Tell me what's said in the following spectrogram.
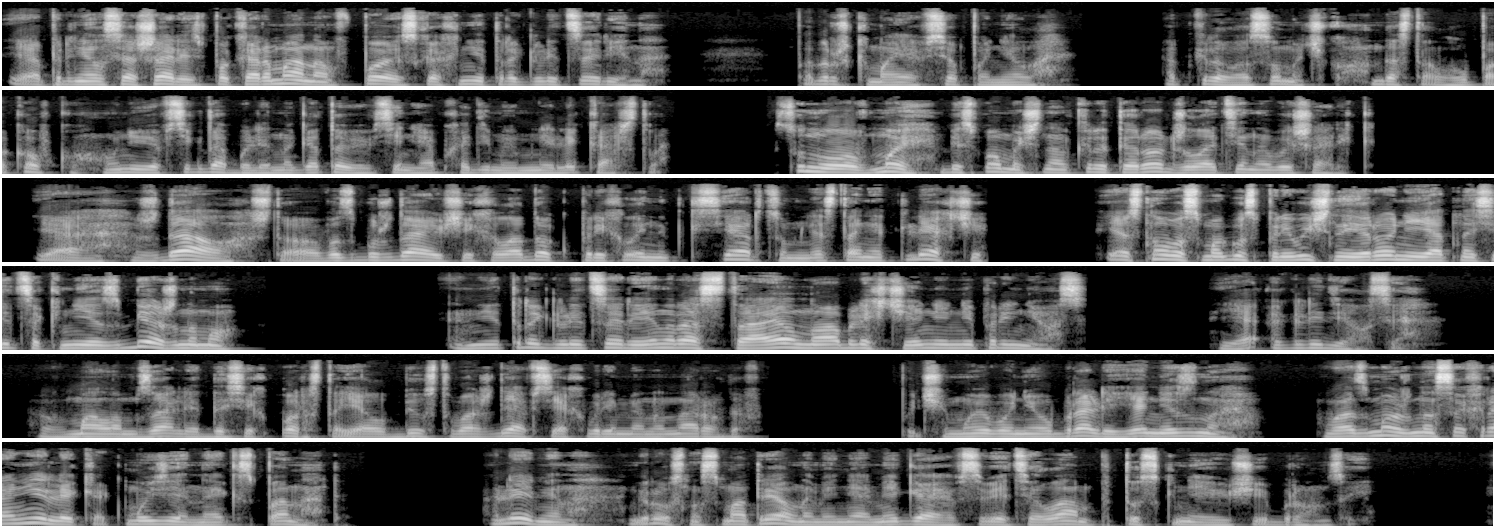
Я принялся шарить по карманам в поисках нитроглицерина. Подружка моя все поняла. Открыла сумочку, достала упаковку. У нее всегда были наготове все необходимые мне лекарства. Сунула в мой беспомощно открытый рот желатиновый шарик. Я ждал, что возбуждающий холодок прихлынет к сердцу, мне станет легче, я снова смогу с привычной иронией относиться к неизбежному. Нитроглицерин растаял, но облегчения не принес. Я огляделся. В малом зале до сих пор стоял бюст вождя всех времен и народов. Почему его не убрали, я не знаю. Возможно, сохранили как музейный экспонат. Ленин грустно смотрел на меня, мигая в свете ламп, тускнеющей бронзой.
